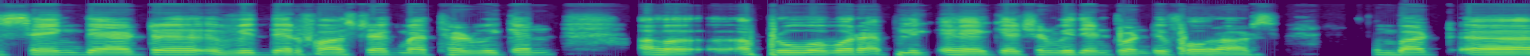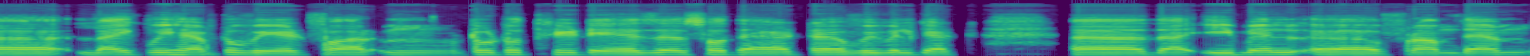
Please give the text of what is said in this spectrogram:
saying that with their fast track method we can approve our application within 24 hours but uh, like we have to wait for um, two to three days uh, so that uh, we will get uh, the email uh, from them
